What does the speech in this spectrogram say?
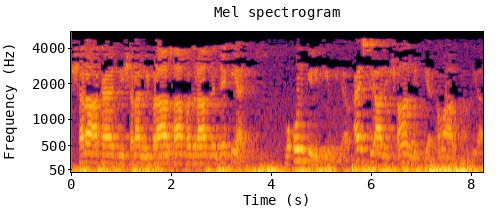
شرح عقائد کی شرح نبرا صاحب حضرات نے دیکھی ہے، وہ ان کی لکھی ہوئی ہے۔ ایسی عالی شان لکھی ہے، کمال کر دیا۔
